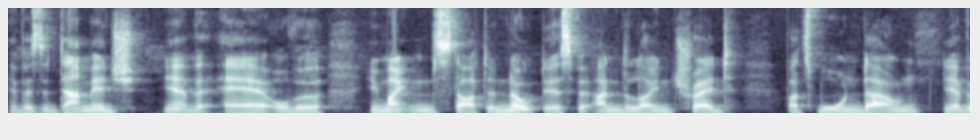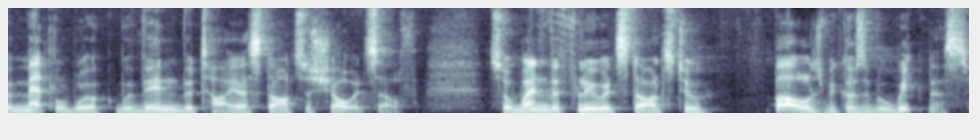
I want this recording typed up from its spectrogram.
if there's a damage, yeah, the air or the, you might start to notice the underlying tread that's worn down, yeah, the metalwork within the tire starts to show itself. So when the fluid starts to bulge because of a weakness,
